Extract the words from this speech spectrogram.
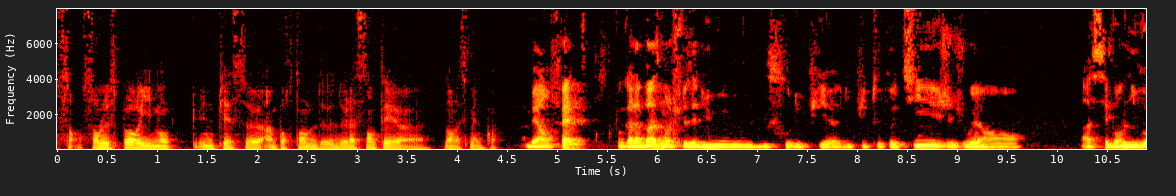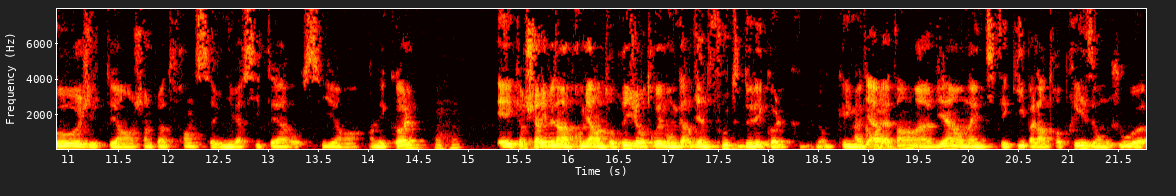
sans, sans le sport il manque une pièce importante de, de la santé dans la semaine quoi. Ben en fait, donc à la base, moi je faisais du, du foot depuis euh, depuis tout petit. J'ai joué en assez bon niveau. J'étais en championnat de France universitaire aussi en, en école. Mhm. Et quand je suis arrivé dans la première entreprise, j'ai retrouvé mon gardien de foot de l'école. Donc il m'a dit ah, bah, attends, euh, viens, on a une petite équipe à l'entreprise, on joue euh,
